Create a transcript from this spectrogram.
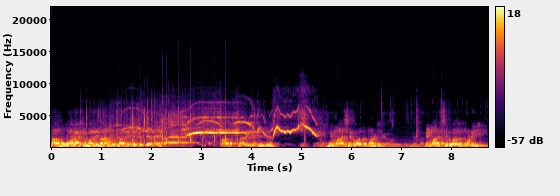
ನಾನು ಹೋರಾಟ ಮಾಡಿ ನಾನು ಸಾರಿ ಗೆದ್ದಿದ್ದೇನೆ. ನಾಲ್ಕು ಸಾರಿ ಗೆದ್ದಿದ್ದೇನೆ. ನಿಮ್ಮ ಆಶೀರ್ವಾದ ಮಾಡಿ. ನಿಮ್ಮ ಆಶೀರ್ವಾದ ಕೊಡಿ.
